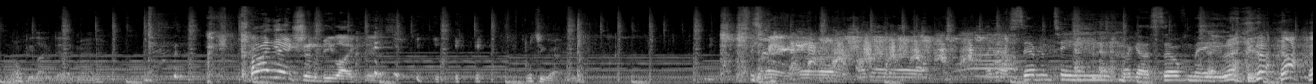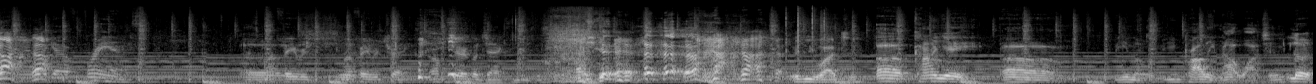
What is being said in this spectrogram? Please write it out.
Don't be like that, man. Kanye shouldn't be like this. What you got? Man? I got 17. I got self-made. I got friends. That's my favorite. My favorite track. I'm Jericho Jackson. If you watching. Uh, Kanye, uh, you know, you probably not watching. Look,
